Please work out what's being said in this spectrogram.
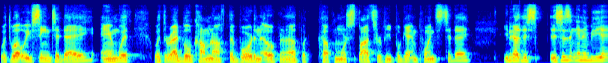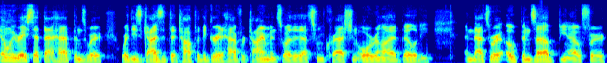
with what we've seen today, and with with Red Bull coming off the board and opening up a couple more spots for people getting points today. You know this this isn't going to be the only race that that happens where where these guys at the top of the grid have retirements, whether that's from crashing or reliability, and that's where it opens up. You know for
